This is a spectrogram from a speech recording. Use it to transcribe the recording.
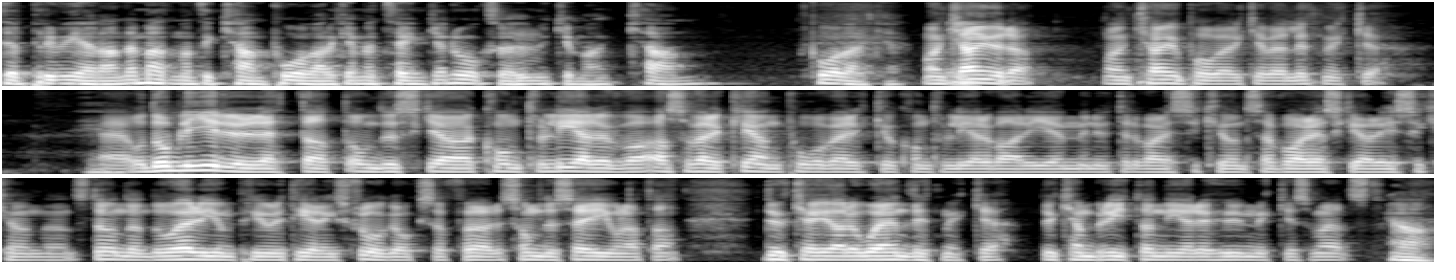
deprimerande med att man inte kan påverka, men tänk ändå också hur Mm. mycket man kan påverka. Man kan ju det. Man kan ju påverka väldigt mycket. Ja. Eh, Och då blir det rätt att om du ska kontrollera, alltså verkligen påverka och kontrollera varje minut eller varje sekund, så här, vad jag ska göra i sekunden, stunden, då är det ju en prioriteringsfråga också. För som du säger Jonathan, du kan göra oändligt mycket. Du kan bryta ner det hur mycket som helst. Ja.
